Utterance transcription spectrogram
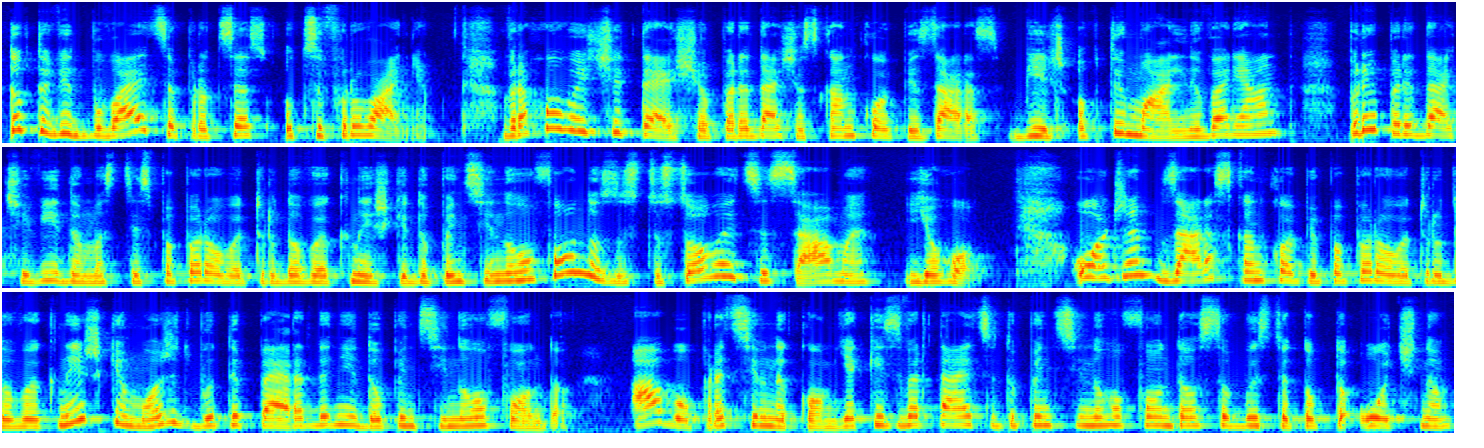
тобто відбувається процес оцифрування. Враховуючи те, що передача скан-копії зараз більш оптимальний варіант, при передачі відомості з паперової трудової книжки до пенсійного фонду застосовується саме його. Отже, зараз скан-копії паперової трудової книжки можуть бути передані до пенсійного фонду. Або працівником, який звертається до пенсійного фонду особисто, тобто очно,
